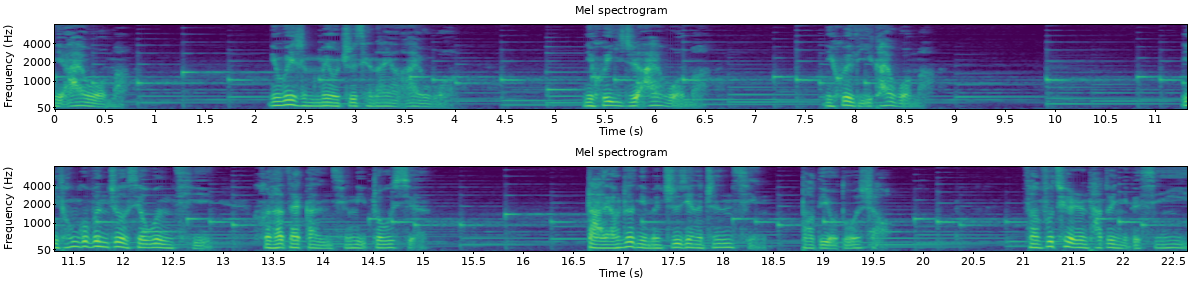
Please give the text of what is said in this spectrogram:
你爱我吗？你为什么没有之前那样爱我？你会一直爱我吗？你会离开我吗？”你通过问这些问题和他在感情里周旋。打量着你们之间的真情到底有多少，反复确认他对你的心意。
